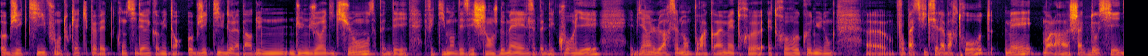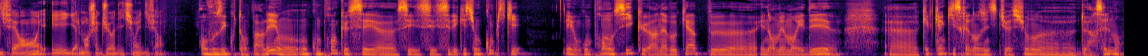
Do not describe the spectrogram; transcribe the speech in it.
objectifs ou en tout cas qui peuvent être considérés comme étant objectifs de la part d'une juridiction, ça peut être des, effectivement des échanges de mails, ça peut être des courriers, eh bien le harcèlement pourra quand même être, être reconnu. Donc euh, faut pas se fixer la barre trop haute, mais voilà, chaque dossier est différent et, également chaque juridiction est différente. En vous écoutant parler, on, comprend que euh, c'est des questions compliquées, et on comprend aussi qu'un avocat peut euh, énormément aider euh, quelqu'un qui serait dans une situation de harcèlement.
